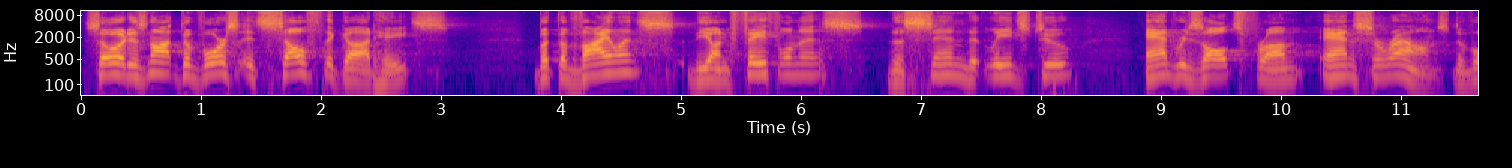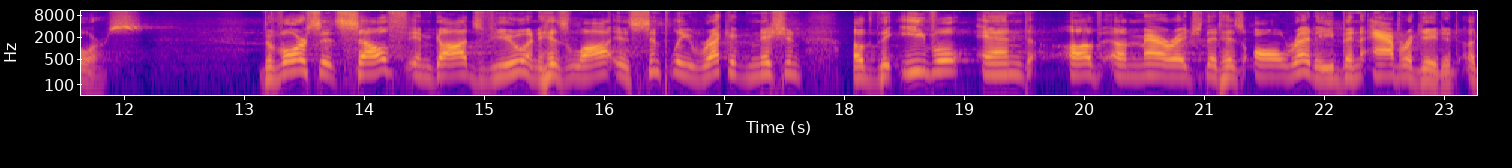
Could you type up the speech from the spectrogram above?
So it is not divorce itself that God hates, but the violence, the unfaithfulness, the sin that leads to and results from and surrounds divorce. Divorce itself, in God's view and His law, is simply recognition of the evil end of a marriage that has already been abrogated, a,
